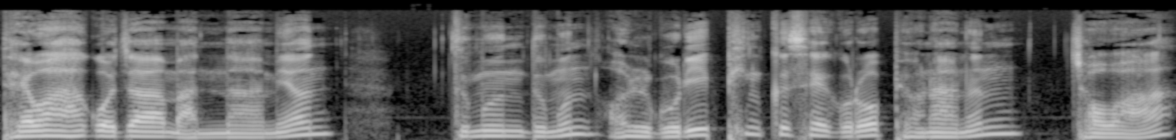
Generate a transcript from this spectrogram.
대화하고자 만나면 드문드문 얼굴이 핑크색으로 변하는 저와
